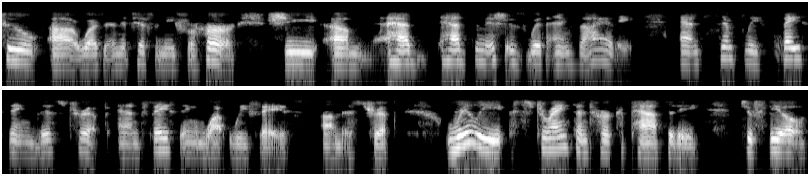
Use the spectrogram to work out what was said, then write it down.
too uh, was an epiphany for her. She um, had had some issues with anxiety, and simply facing this trip and facing what we faced on this trip really strengthened her capacity to feel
